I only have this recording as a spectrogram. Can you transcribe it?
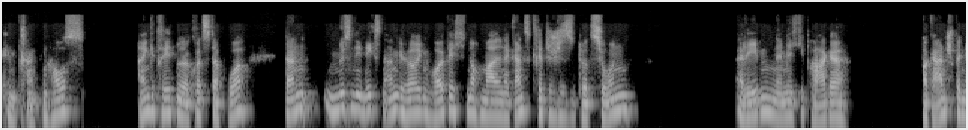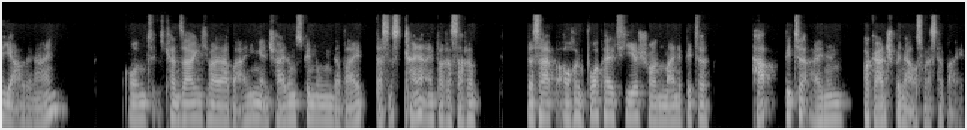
im Krankenhaus eingetreten oder kurz davor, dann müssen die nächsten Angehörigen häufig nochmal eine ganz kritische Situation erleben, nämlich die Frage Organspende ja oder nein. Und ich kann sagen, ich war da bei einigen Entscheidungsfindungen dabei. Das ist keine einfache Sache. Deshalb auch im Vorfeld hier schon meine Bitte, habt bitte einen Organspendeausweis dabei.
